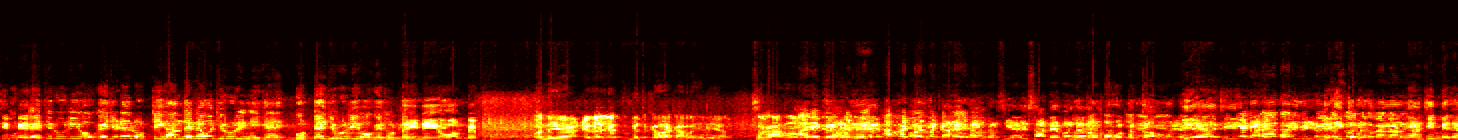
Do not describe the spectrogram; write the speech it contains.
ਗੁੱਟੇ ਜ਼ਰੂਰੀ ਹੋ ਗਏ ਜਿਹੜੇ ਰੋਟੀ ਖਾਂਦੇ ਨੇ ਉਹ ਜ਼ਰੂਰੀ ਨਹੀਂ ਗਏ। ਗੁੱਟੇ ਜ਼ਰੂਰੀ ਹੋ ਗਏ ਤੁਹਾਡੇ। ਨਹੀਂ ਨਹੀਂ ਉਹ ਨਹੀਂ ਯਾਰ, ਇਹਦਾ ਜੇ ਵਿਤਕਰਾ ਕਰ ਰਹੇ ਨੇ ਯਾਰ। ਸਰਕਾਰ ਨੂੰ ਅਰੇ ਸਾਡੇ ਆ ਖੱਡੇ ਅਸੀਂ ਚਾਹੇ ਕਾਂਗਰਸੀ ਆ ਜੀ ਸਾਡੇ ਬੰਦਿਆਂ ਨਾਲ ਬਹੁਤ ਧੱਕਾ ਹੋ ਰਿਹਾ। ਵੀਰੇ ਜੀ ਕੋਈ ਵੀ ਮੇਰੀ ਦੁਕਾਨਾਂ ਨੂੰ ਹਾਂਜੀ ਮੇਰੇ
